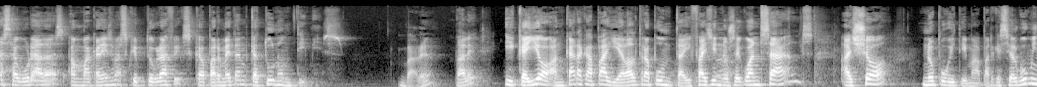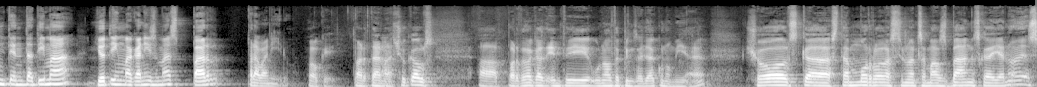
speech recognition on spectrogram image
assegurades amb mecanismes criptogràfics que permeten que tu no em timis. Vale. Vale? I que jo, encara que pagui a l'altra punta i faci no sé quants salts, això no pugui timar, perquè si algú m'intenta timar, jo tinc mecanismes per prevenir-ho. Ok. Per tant, això que els... Uh, perdona que entri un altre pinzellà d'economia, eh? Això els que estan molt relacionats amb els bancs, que deien, no, és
